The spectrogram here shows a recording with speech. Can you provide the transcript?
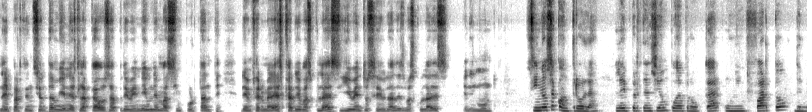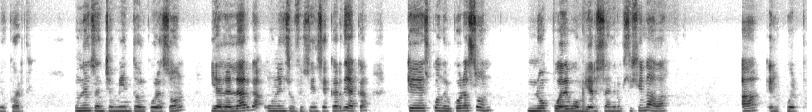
La hipertensión también es la causa prevenible más importante de enfermedades cardiovasculares y eventos cerebrales vasculares en el mundo. Si no se controla, la hipertensión puede provocar un infarto de miocardio, un ensanchamiento del corazón y a la larga una insuficiencia cardíaca, que es cuando el corazón no puede bombear sangre oxigenada a el cuerpo.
